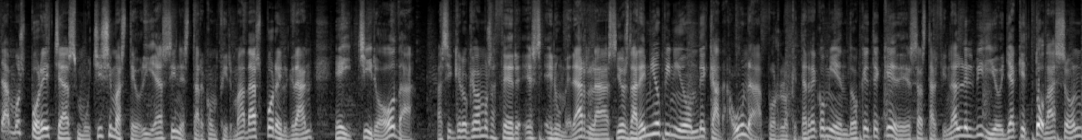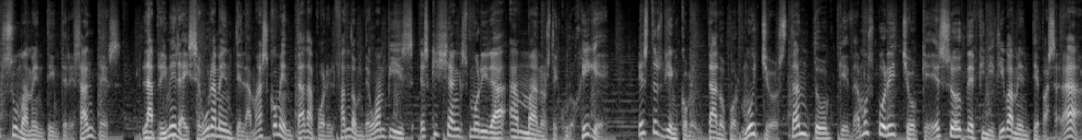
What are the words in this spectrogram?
damos por hechas muchísimas teorías sin estar confirmadas por el gran Eiichiro Oda, Así que lo que vamos a hacer es enumerarlas y os daré mi opinión de cada una, por lo que te recomiendo que te quedes hasta el final del vídeo ya que todas son sumamente interesantes. La primera y seguramente la más comentada por el fandom de One Piece es que Shanks morirá a manos de Kurohige, esto es bien comentado por muchos, tanto que damos por hecho que eso definitivamente pasará.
